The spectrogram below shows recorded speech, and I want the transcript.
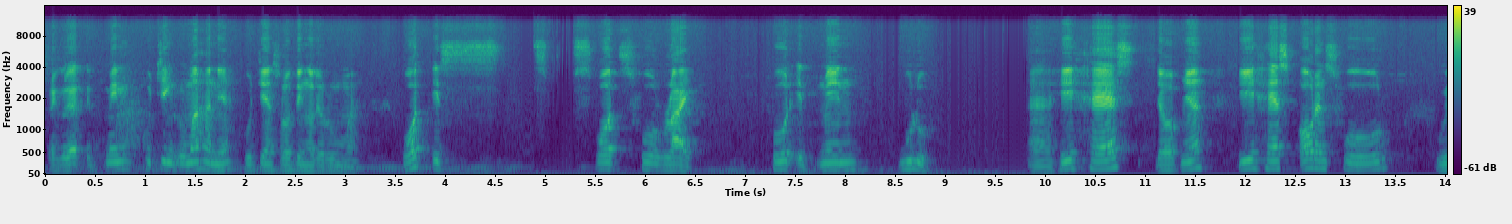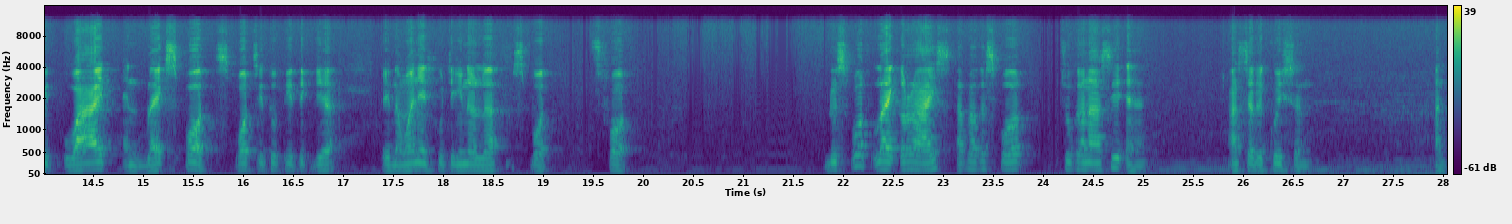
Regular it mean kucing rumahan ya, kucing yang selalu tinggal di rumah. What is Spot's fur like? Fur it mean bulu. Uh, he has jawabnya he has orange fur with white and black spots. Spots itu titik dia. Eh namanya kucing ini adalah spot spot. Do spot like rice? Apakah spot suka nasi? Eh, answer the question. And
